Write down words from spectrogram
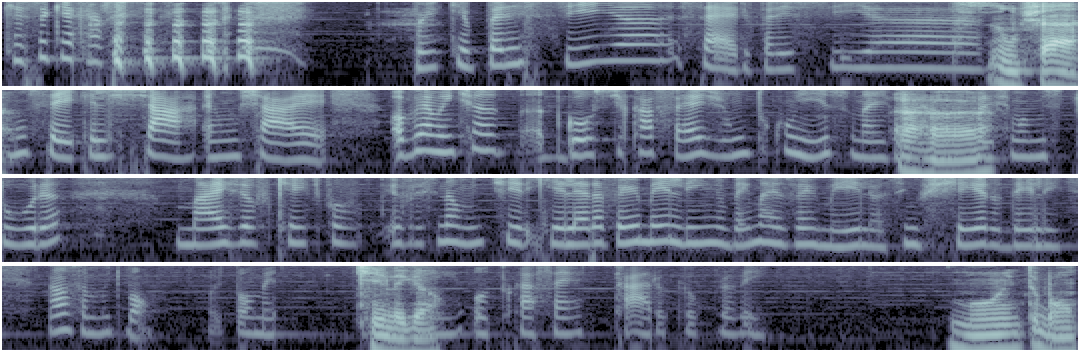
Que esse aqui é café. porque parecia, sério, parecia Um chá. não sei, aquele chá, é um chá, é. Obviamente tinha gosto de café junto com isso, né? Aham. Parecia uma mistura. Mas eu fiquei, tipo, eu falei assim, não, mentira. E ele era vermelhinho, bem mais vermelho, assim, o cheiro dele. Nossa, muito bom. Muito bom mesmo. Que legal. E outro café caro que eu provei. Muito bom.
